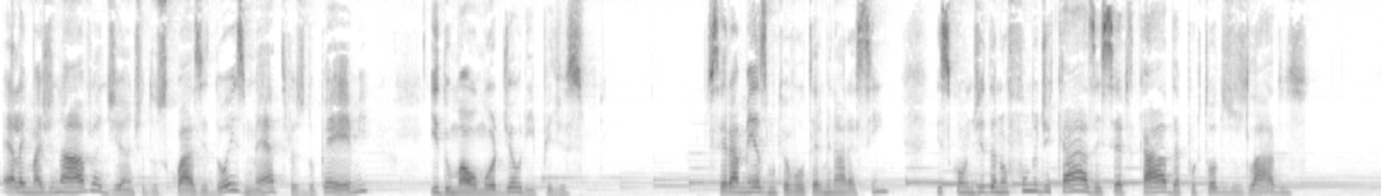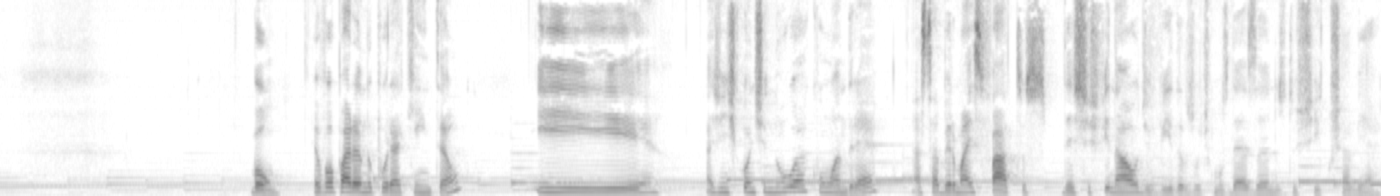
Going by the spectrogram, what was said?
ela imaginava, diante dos quase dois metros do PM e do mau humor de Eurípides. Será mesmo que eu vou terminar assim, escondida no fundo de casa e cercada por todos os lados? Bom, eu vou parando por aqui então e a gente continua com o André a saber mais fatos deste final de vida, os últimos dez anos do Chico Xavier.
